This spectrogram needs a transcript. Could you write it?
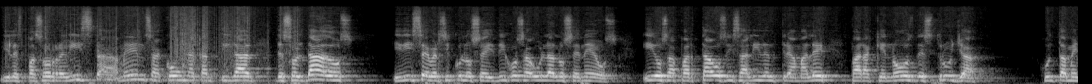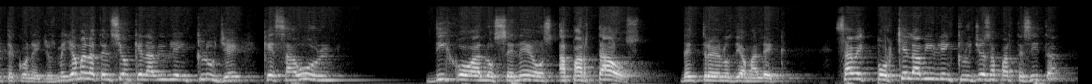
y les pasó revista. Amén. Sacó una cantidad de soldados. Y dice versículo 6, dijo Saúl a los eneos, idos apartaos y salid entre Amalek para que no os destruya juntamente con ellos. Me llama la atención que la Biblia incluye que Saúl dijo a los ceneos, apartaos dentro de los de Amalek. ¿Sabe por qué la Biblia incluyó esa partecita?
